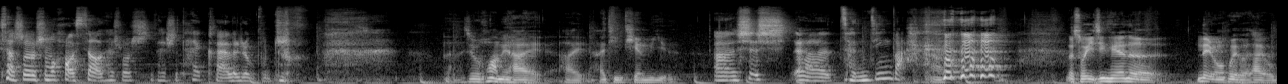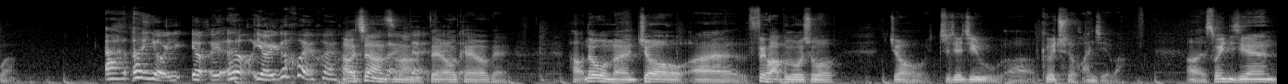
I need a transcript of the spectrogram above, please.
想说有什么好笑的，他说实在是太可爱了，忍不住。呃这个画面还还还挺甜蜜的。呃，是是呃，曾经吧，那所以今天的内容会和他有关。啊呃，有一有呃有一个会会会哦，这样子吗对，OK OK。好，那我们就呃废话不多说，就直接进入呃歌曲的环节吧。呃，所以你今天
